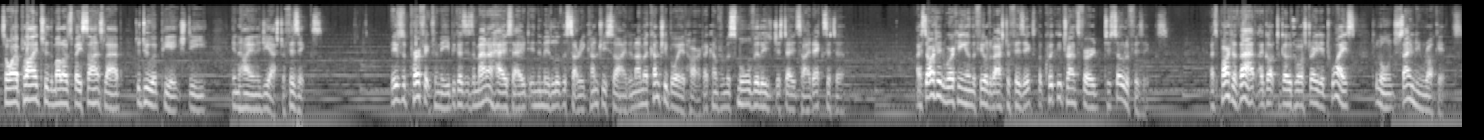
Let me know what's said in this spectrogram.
So I applied to the Mullard Space Science Lab to do a PhD in high energy astrophysics. This was perfect for me because it's a manor house out in the middle of the Surrey countryside and I'm a country boy at heart. I come from a small village just outside Exeter. I started working in the field of astrophysics but quickly transferred to solar physics. As part of that, I got to go to Australia twice to launch sounding rockets.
